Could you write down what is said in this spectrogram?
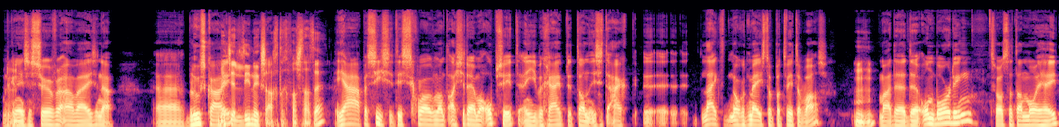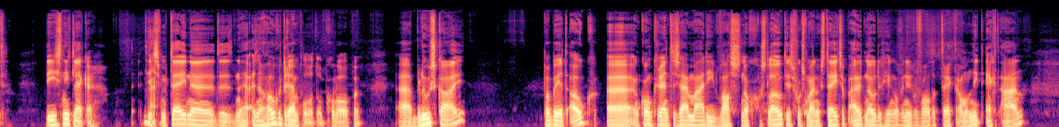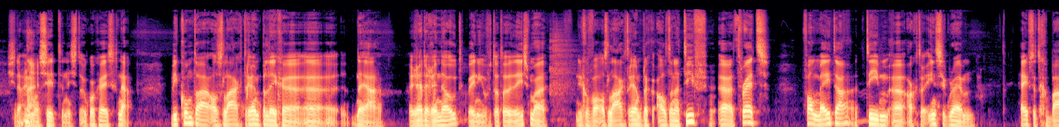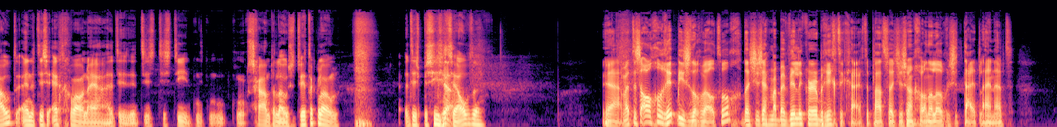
Moet ik ineens een server aanwijzen? Nou, eh, Blue Sky. Beetje Linux-achtig was dat, hè? Ja, precies. Het is gewoon, want als je er helemaal op zit en je begrijpt het, dan is het eigenlijk, eh, eh, lijkt het nog het meest op wat Twitter was. Mhm. Maar de, de onboarding, zoals dat dan mooi heet, die is niet lekker. Het is meteen de, een, een hoge drempel wordt opgeworpen. Blue Sky probeert ook een concurrent te zijn, maar die was nog gesloten. Is volgens mij nog steeds op uitnodiging, of in ieder geval, dat trekt allemaal niet echt aan. Als je daar Nee. eenmaal zit, dan is het ook wel geestig. Nou, wie komt daar als laagdrempelige, eh, nou ja, redder in nood? Ik weet niet of dat er is, maar in ieder geval als laagdrempelig alternatief. eh, Threads van Meta, het team eh, achter Instagram, heeft het gebouwd. En het is echt gewoon, nou ja, het is, het is, het is die schaamteloze Twitter-kloon. Het is precies Ja. hetzelfde. Ja, maar het is algoritmisch nog wel, toch? Dat je zeg maar bij willekeur berichten krijgt in plaats van dat je zo'n chronologische tijdlijn hebt.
